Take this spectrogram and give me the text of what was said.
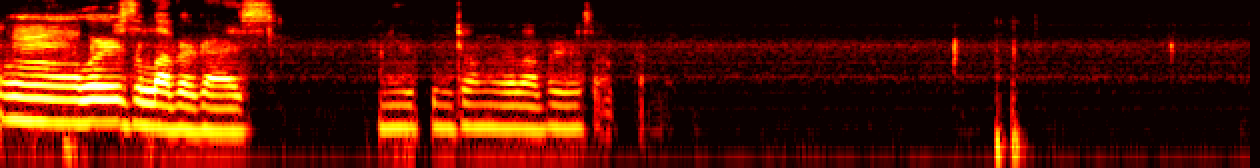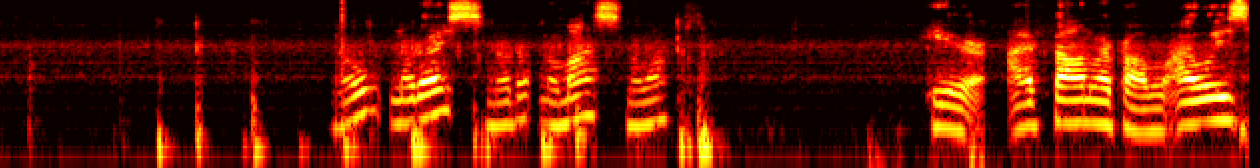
Mm, where's the lever, guys? You can tell me lever is. Oh, no, no dice, no, no mas, no mas. Here, I found my problem. I always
